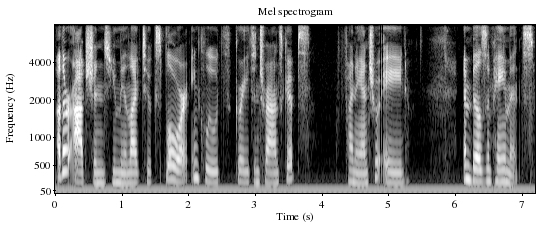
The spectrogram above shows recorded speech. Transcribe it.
Other options you may like to explore includes grades and transcripts, financial aid, and bills and payments.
